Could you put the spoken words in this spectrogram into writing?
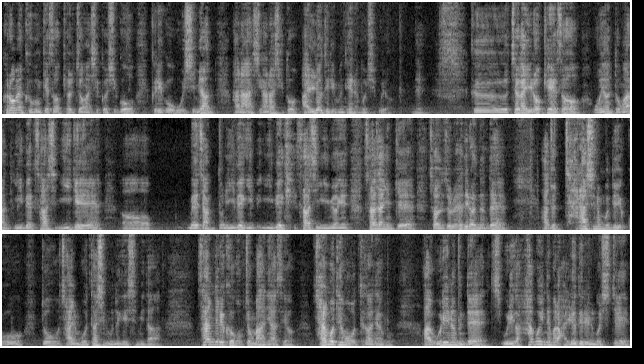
그러면 그분께서 결정하실 것이고 그리고 오시면 하나씩 하나씩 또 알려드리면 되는 것이고요. 네. 그 제가 이렇게 해서 5년 동안 242개의 어, 매장 또는 200, 242명의 사장님께 전수를 해드렸는데 아주 잘하시는 분도 있고 또 잘 못하시는 분도 계십니다. 사람들이 그거 걱정 많이 하세요. 잘못하면 어떡하냐고. 아, 우리는 근데 우리가 하고 있는 걸 알려드리는 것이지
